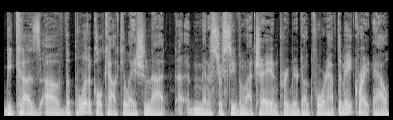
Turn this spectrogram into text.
because of the political calculation that uh, Minister Stephen Lecce and Premier Doug Ford have to make right now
